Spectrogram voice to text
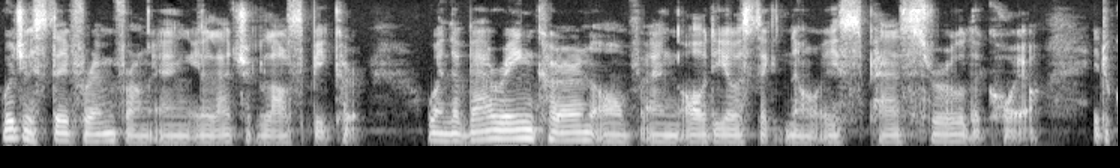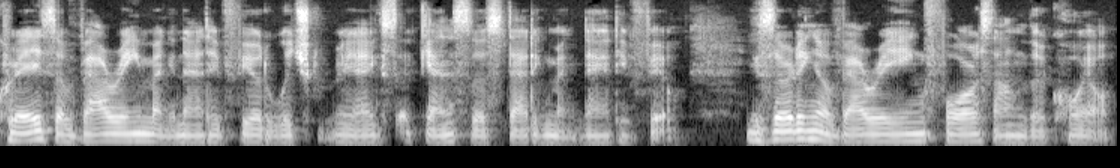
which is different from an electric loudspeaker. When the varying current of an audio signal is passed through the coil, it creates a varying magnetic field which reacts against the static magnetic field, exerting a varying force on the coil,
